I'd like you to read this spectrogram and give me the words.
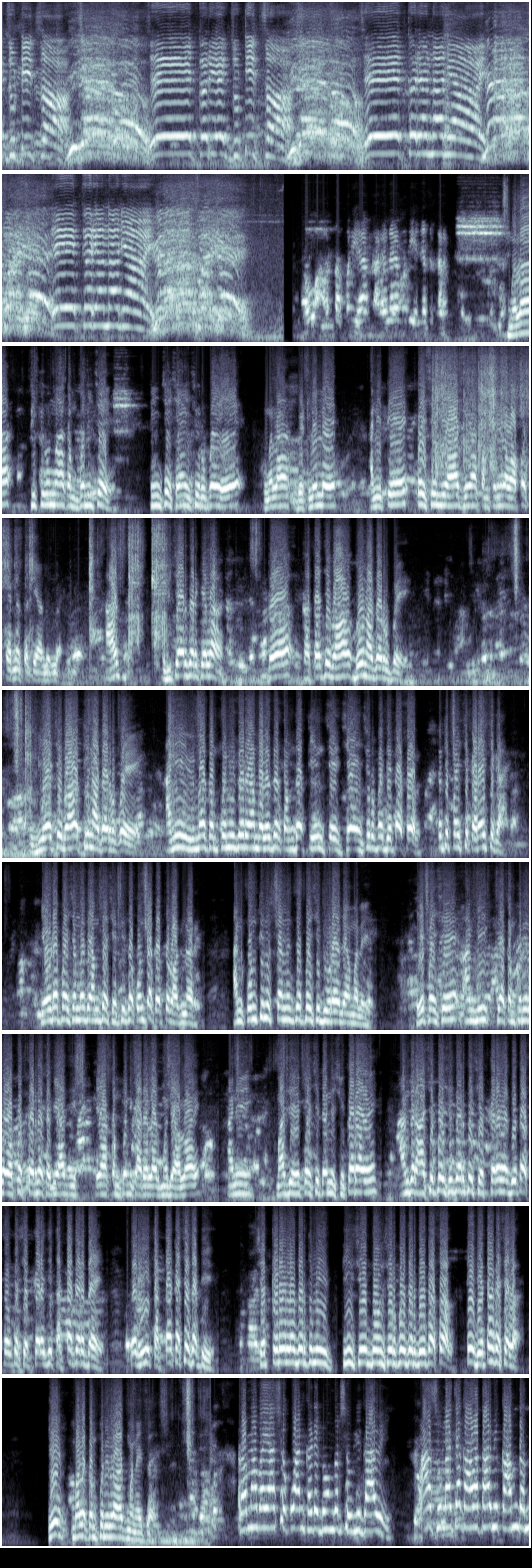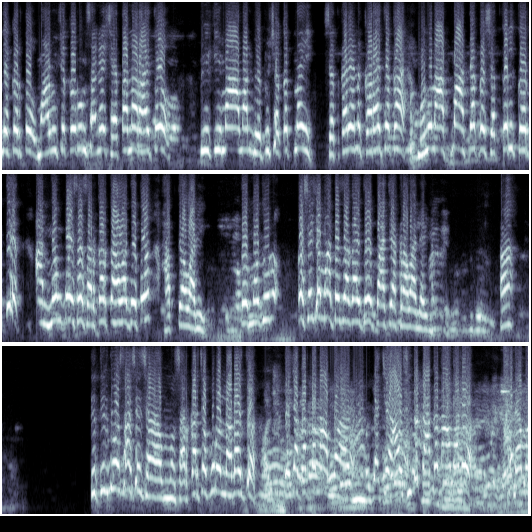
एकजुटीचा. शेतकरी एकजुटीचा. शेतकऱ्यांना न्याय. शेतकऱ्यांना न्याय. मला पीक विमा कंपनीचे तीनशे शहाऐंशी रुपये हे मला भेटलेले आहेत आणि ते पैसे मी आज या कंपनीला वापस करण्यासाठी आलेलो आहे. आज विचार जर केला तर खताचे भाव दोन हजार रुपये. बियाचे भाव तीन हजार रुपये. आणि विमा कंपनी जर आम्हाला जर समजा तीनशे शहाऐंशी रुपये देत असेल तर ते पैसे करायचे काय? एवढ्या पैशामध्ये आमच्या शेतीचा कोणता खर्च भागणार आहे? आणि कोणती नुकसानाचे पैसे देऊ राहिले आम्हाला? हे? हे पैसे आम्ही त्या कंपनीला वापस करण्यासाठी आज या कंपनी कार्यालयामध्ये आलो आहे. आणि माझे हे पैसे त्यांनी स्वीकारावे. आणि जर असे पैसे जर ते शेतकऱ्याला देत असेल तर शेतकऱ्याची थट्टा करत आहे. तर ही थट्टा कशासाठी? शेतकऱ्याला जर तुम्ही तीनशे दोनशे रुपये जर देत असाल ते देता कशाला? हे मला कंपनीला आज म्हणायचं आहे. रमाबाई अशोक वानखडे डोंगर शेवली गावे. आसुलाच्या गावात आम्ही काम धंदे करतो. माळूचे करून सने शेताना राहतो. पीक विमा आम्हाला भेटू शकत नाही. शेतकऱ्यानं करायचं काय? म्हणून आत्महत्या शेतकरी करते आणि मग पैसा सरकार कावा देतो. हप्त्यावारी. तर मजूर कशाच्या माथा जगायचं पाच अकरावाल्याने हा? किती दिवस असे सरकारच्या पुढे लढायचं? त्याच्याकरता ना याची औषधं टाका ना आम्हाला.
